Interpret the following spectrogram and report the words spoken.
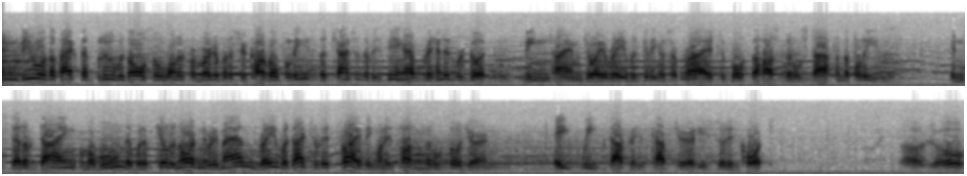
In view of the fact that Blue was also wanted for murder by the Chicago police, the chances of his being apprehended were good. Meantime, Joey Ray was giving a surprise to both the hospital staff and the police. Instead of dying from a wound that would have killed an ordinary man, Ray was actually thriving on his hospital sojourn. Eight weeks after his capture, he stood in court. Now, Joe,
